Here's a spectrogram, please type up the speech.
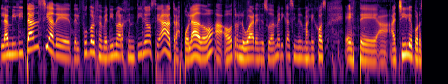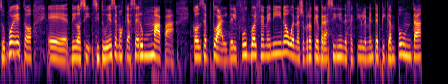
la militancia de- del fútbol femenino argentino se ha traspolado a, otros lugares de Sudamérica, sin ir más lejos, este, a, Chile, por supuesto. Eh, digo, si, si tuviésemos que hacer un mapa conceptual del fútbol femenino, bueno, yo creo que Brasil indefectiblemente pica en punta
